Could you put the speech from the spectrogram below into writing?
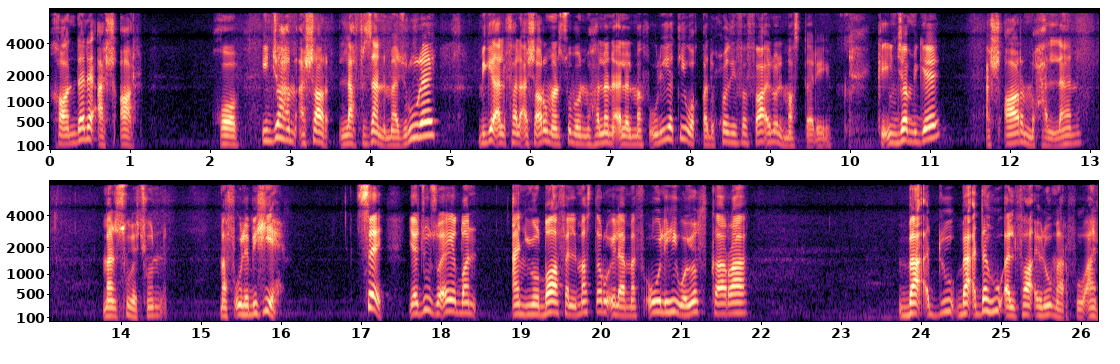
خواندن اشعار. خب اینجا هم اشعار لفظا مجروره. میگه الفل اشعار منصوب محلا على المفعولیت و قد حذف فاعل المصدری که اینجا میگه اشعار محلا منصوبه چون مفعول بهیه. سه يجوز ايضا ان يضاف المصدر الى مفعوله ويذكر بعد بعده الفاعل مرفوعا.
